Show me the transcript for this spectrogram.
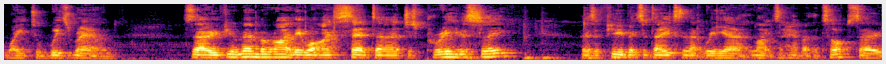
way to whiz round. So if you remember rightly what I said uh, just previously, there's a few bits of data that we uh, like to have at the top. So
